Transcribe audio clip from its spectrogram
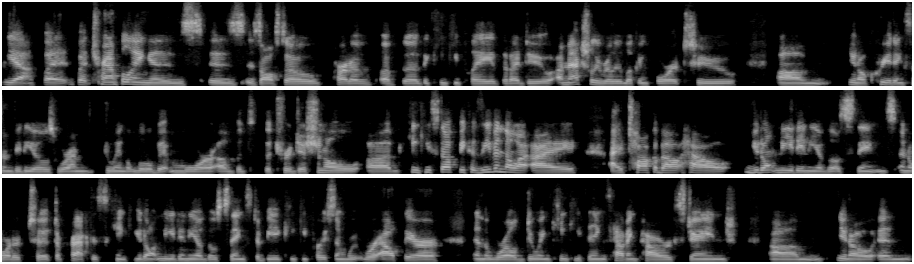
yeah but but trampling is is is also part of of the the kinky play that i do. I'm actually really looking forward to um you know creating some videos where i'm doing a little bit more of the, the traditional um, kinky stuff because even though i i talk about how you don't need any of those things in order to to practice kink you don't need any of those things to be a kinky person. We, we're out there in the world doing kinky things having power exchange um, you know, and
